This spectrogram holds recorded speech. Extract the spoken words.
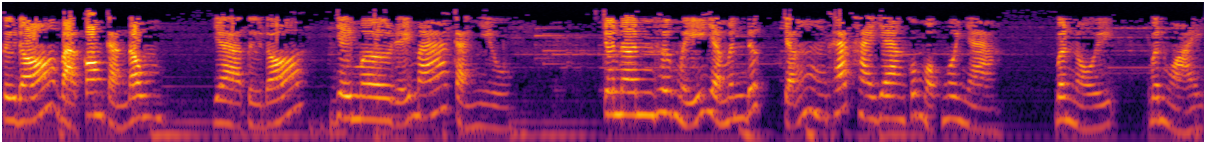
Từ đó bà con càng đông, và từ đó dây mơ rễ má càng nhiều. Cho nên Hương Mỹ và Minh Đức chẳng khác hai gian của một ngôi nhà, bên nội, bên ngoại.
